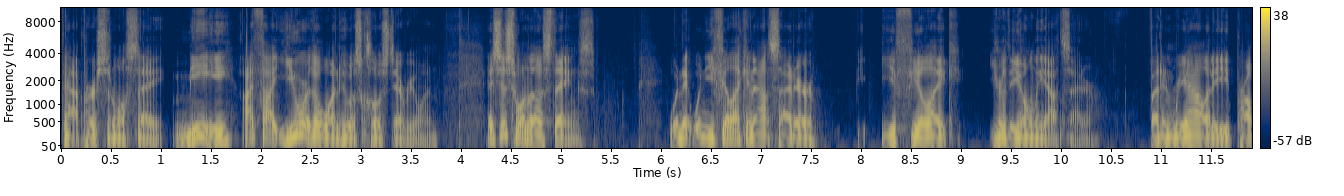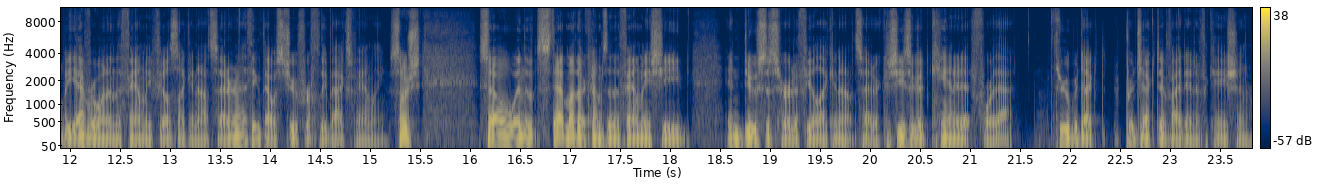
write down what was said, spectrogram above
that person will say, "Me? I thought you were the one who was close to everyone." It's just one of those things. When it when you feel like an outsider, you feel like you're the only outsider. But in reality, probably everyone in the family feels like an outsider. And I think that was true for Fleabag's family. So, she, so when the stepmother comes in the family, she induces her to feel like an outsider because she's a good candidate for that through project, projective identification.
